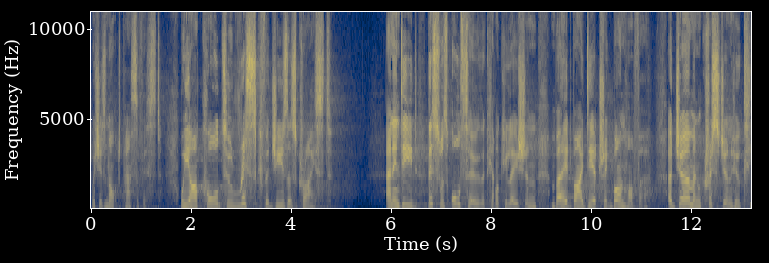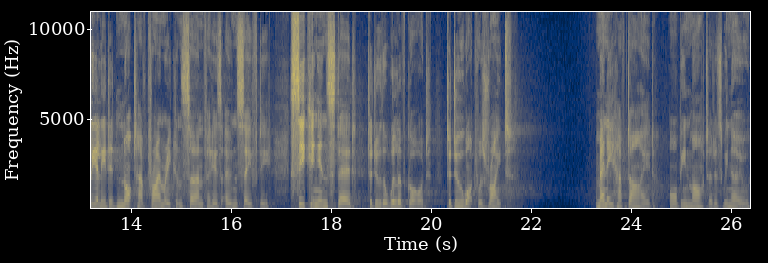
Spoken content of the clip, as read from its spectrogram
which is not pacifist. We are called to risk for Jesus Christ. And indeed, this was also the calculation made by Dietrich Bonhoeffer, a German Christian who clearly did not have primary concern for his own safety, seeking instead to do the will of God, to do what was right. Many have died or been martyred, as we know,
